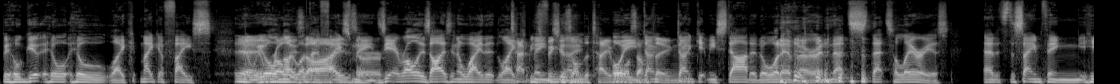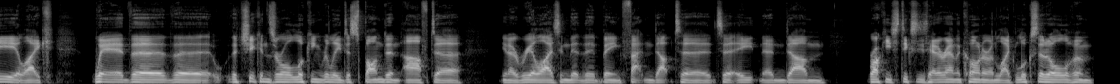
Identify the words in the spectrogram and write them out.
but he'll give he'll he'll like make a face Yeah, that we all know what that face means. Yeah, roll his eyes in a way that like tap his means you fingers know, on the table or "Oi, something." Don't, don't get me started or whatever, and that's that's hilarious. And it's the same thing here, like where the the the chickens are all looking really despondent after you know realizing that they're being fattened up to to eat, and um. Rocky sticks his head around the corner and like looks at all of them,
